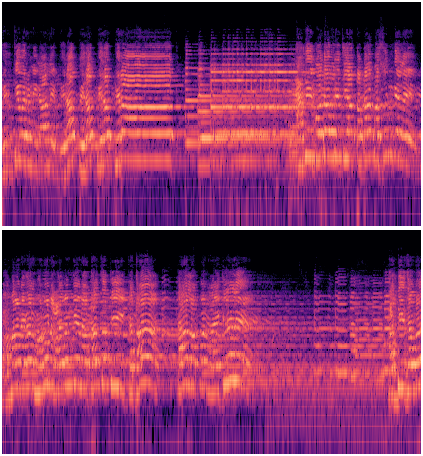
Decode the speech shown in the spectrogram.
फिरतीवर निघाले फिरत फिरत फिरत फिरत आधी गोदावरीच्या या तटापासून गेले. भामानगर म्हणून आळवंगी नाथाच ती कथा काल आपण ऐकलेली आधी जवळ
